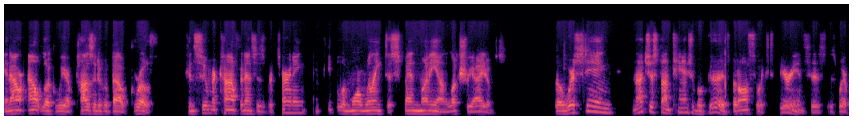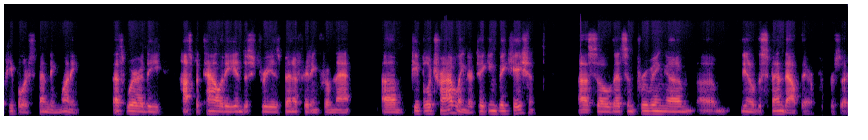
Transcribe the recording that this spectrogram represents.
In our outlook, we are positive about growth. Consumer confidence is returning, and people are more willing to spend money on luxury items. So we're seeing not just on tangible goods, but also experiences is where people are spending money. That's where the hospitality industry is benefiting from that. Um, people are traveling, they're taking vacations. Uh, so that's improving, um, um, you know, the spend out there per se.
